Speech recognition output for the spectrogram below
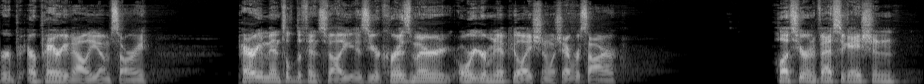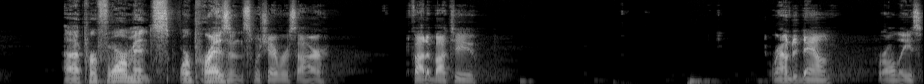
or or parry value, I'm sorry. Parry mental defense value is your charisma or your manipulation, whichever's higher, plus your investigation, uh, performance, or presence, whichever's higher, divided by two. Rounded down for all these.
